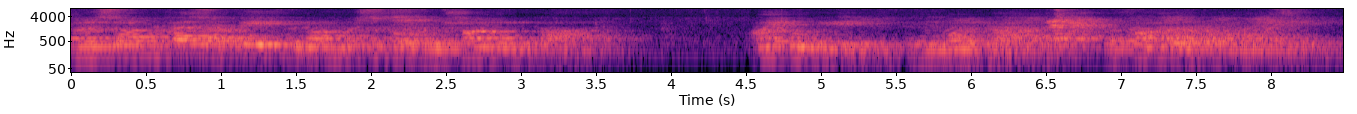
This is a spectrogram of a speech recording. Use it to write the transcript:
Let us now profess our faith in our merciful and triune God. I believe in one God, the Father Almighty,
